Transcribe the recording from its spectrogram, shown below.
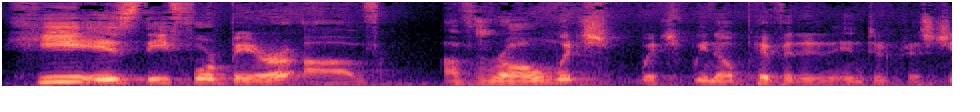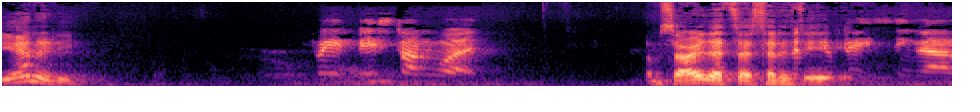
he is the forebearer of, of Rome, which, which we know pivoted into Christianity. Wait, based on what? I'm sorry, that's I said What it. are you basing that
